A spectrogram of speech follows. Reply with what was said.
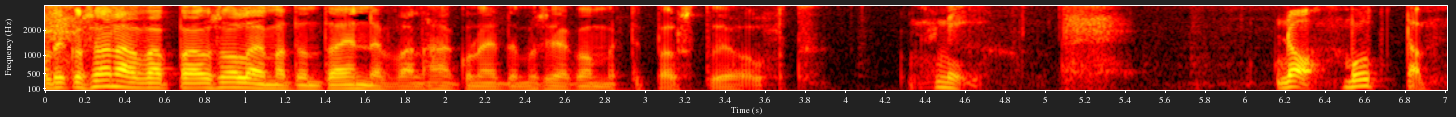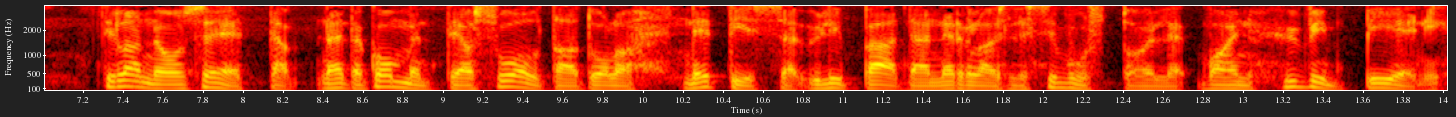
Oliko sananvapaus olematonta ennen vanhaa, kun ei tämmöisiä kommenttipalstoja ollut? Niin. No, mutta tilanne on se, että näitä kommentteja suoltaa tuolla netissä ylipäätään erilaisille sivustoille vain hyvin pieni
